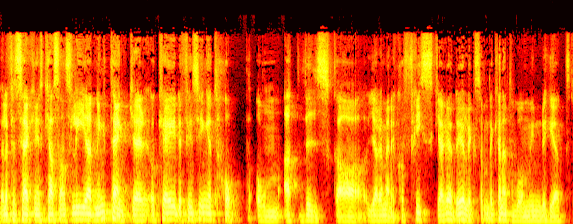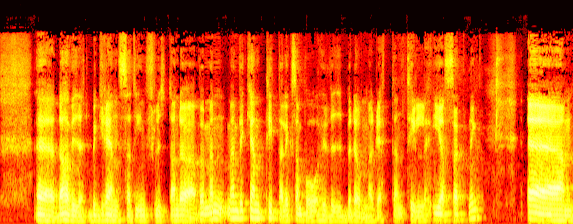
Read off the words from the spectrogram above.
eller Försäkringskassans ledning tänker okej, okay, det finns inget hopp om att vi ska göra människor friskare. Det, är liksom, det kan inte vara myndighet Eh, det har vi ett begränsat inflytande över, men, men vi kan titta liksom på hur vi bedömer rätten till ersättning. Eh,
